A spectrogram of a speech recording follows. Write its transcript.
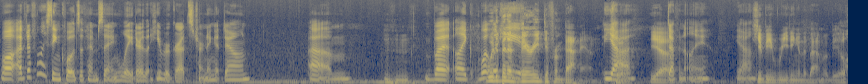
Well, I've definitely seen quotes of him saying later that he regrets turning it down. Um but like what would would, have been he, a very different Batman. Yeah. too. Yeah. Definitely. Yeah. He'd be reading in the Batmobile.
